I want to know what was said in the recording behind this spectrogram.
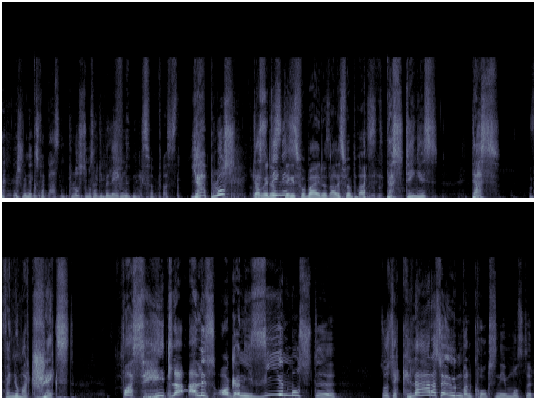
ich will nix verpassen. Plus, du musst halt überlegen. Nichts verpasst. Ja, plus, Glaub das, mir, das Ding, Ding ist, ist vorbei, du hast alles verpasst. das Ding ist, dass, wenn du mal checkst, was Hitler alles organisieren musste. So ist ja klar, dass er irgendwann Koks nehmen musste.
